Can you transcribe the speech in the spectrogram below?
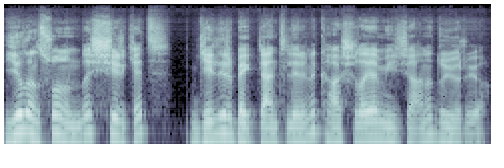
yılın sonunda şirket gelir beklentilerini karşılayamayacağını duyuruyor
